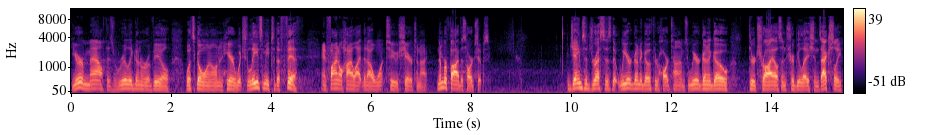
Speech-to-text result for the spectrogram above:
your mouth is really going to reveal what's going on in here, which leads me to the fifth and final highlight that I want to share tonight. Number five is hardships. James addresses that we are going to go through hard times. We are going to go through trials and tribulations. Actually,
